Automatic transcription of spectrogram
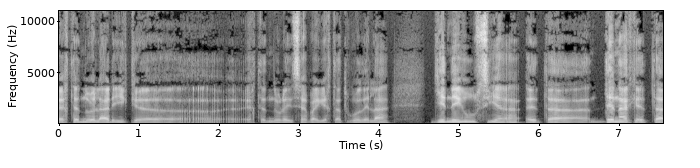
erten duelarik, uh, erten duelarik zerbait gertatuko dela, jende guzia eta denak eta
